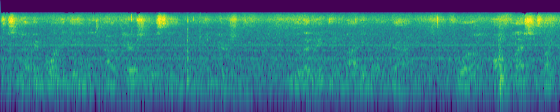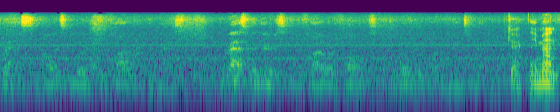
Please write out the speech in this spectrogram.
since you have been born again, not of perishable seed, but of imperishable, through the living and abiding word of God. For all flesh is like grass, and all its glory like the flower of the grass. The grass withers and the flower falls, but the word of the Lord remains forever. Okay, amen.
